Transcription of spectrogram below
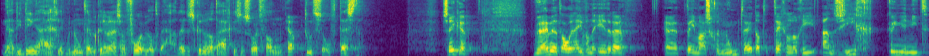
nou, die dingen eigenlijk benoemd hebben, kunnen we daar zo'n voorbeeld bij halen. Dus kunnen we dat eigenlijk eens een soort van toetsen of testen? Zeker. We hebben het al in een van de eerdere uh, thema's genoemd. Hè, dat technologie aan zich kun je niet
